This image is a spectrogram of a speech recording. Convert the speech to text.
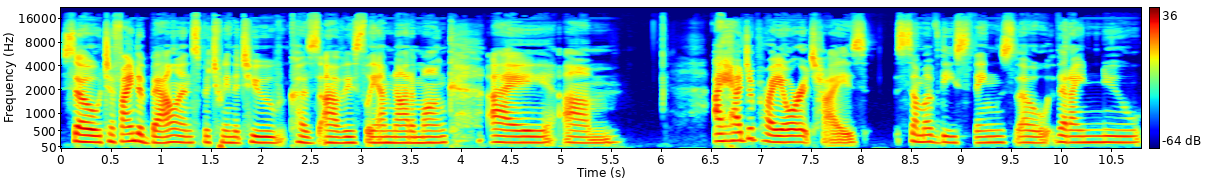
So to find a balance between the two, because obviously I'm not a monk, I um, I had to prioritize some of these things though that I knew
